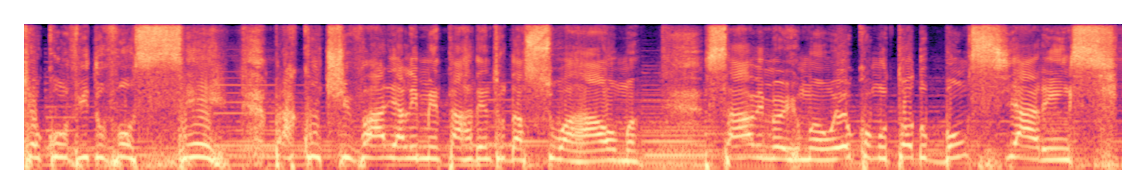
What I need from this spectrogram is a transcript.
que eu convido você para cultivar e alimentar dentro da sua alma. Sabe, meu irmão, eu, como todo bom cearense,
